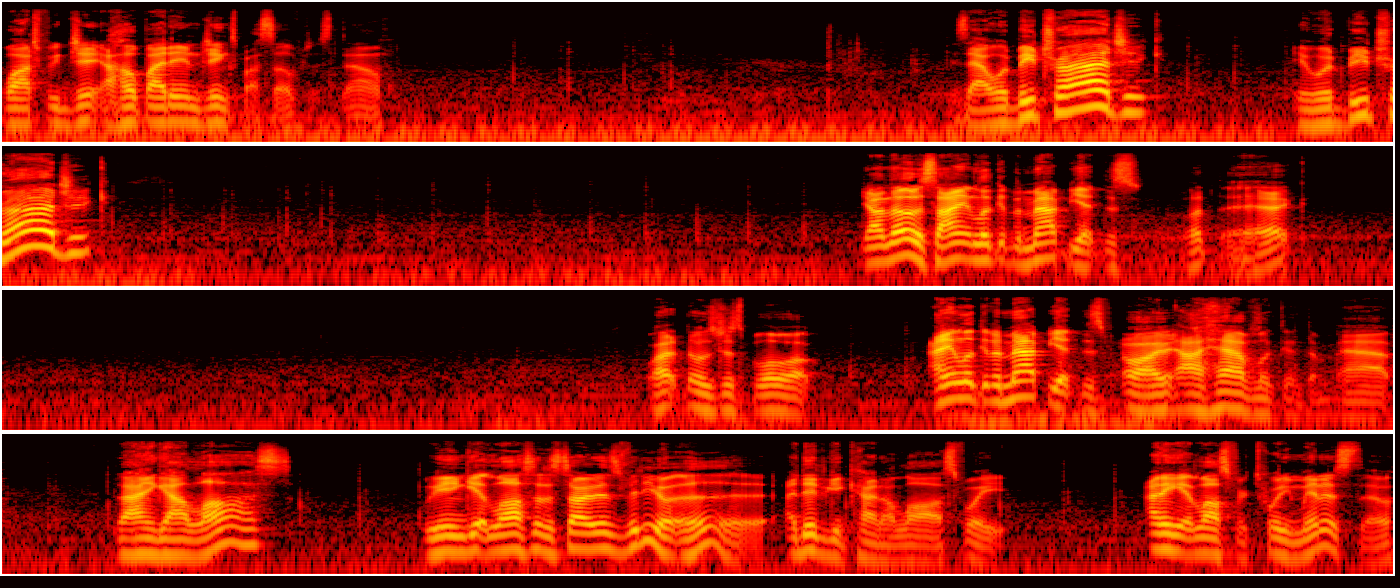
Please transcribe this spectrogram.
Watch me, I hope I didn't jinx myself just now. Because that would be tragic. It would be tragic. Y'all notice I ain't look at the map yet. This, what the heck? Why those just blow up? I ain't looked at the map yet. This, oh, I, I have looked at the map. But I ain't got lost. We didn't get lost at the start of this video. Ugh. I did get kind of lost. Wait. I didn't get lost for 20 minutes, though.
